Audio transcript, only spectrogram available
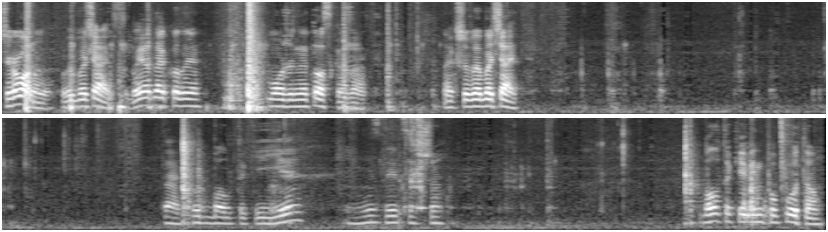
Червоному, вибачаюся, бо я деколи можу не то сказати. Так що вибачайте. Так, тут болтики є. Мені здається, що болтики він попутав.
